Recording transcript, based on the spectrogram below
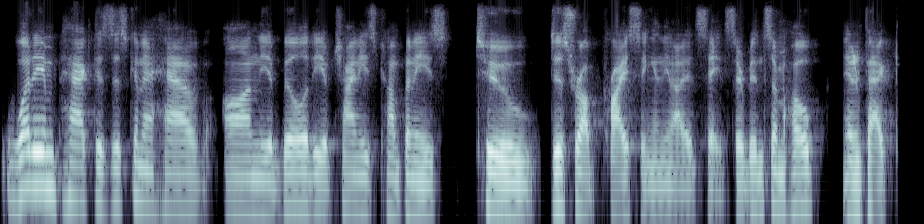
what impact is this going to have on the ability of Chinese companies to disrupt pricing in the United States? There have been some hope and in fact,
